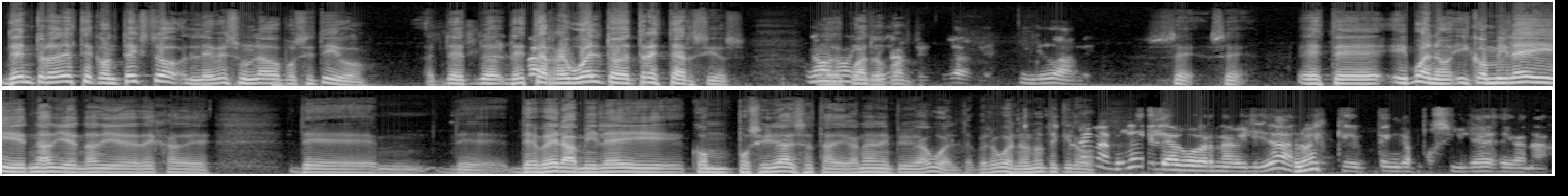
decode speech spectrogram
dentro de este contexto le ves un lado positivo, de, de- de este revuelto de tres tercios. No, o de no, cuatro indudable, indudable, indudable. Sí, sí. Este, y bueno, y con Milei nadie, nadie deja de, de, de- de ver a Milei con posibilidades hasta de ganar en primera vuelta. Pero bueno, no te quiero... El problema de es la gobernabilidad, no es que tenga posibilidades de ganar.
